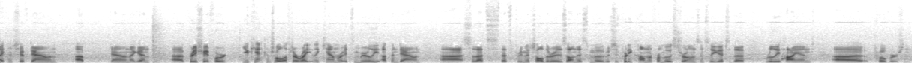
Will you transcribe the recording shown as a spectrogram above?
I can shift down, up, down, again, uh, pretty straightforward. You can't control left or right in the camera, it's merely up and down. Uh, so that's, that's pretty much all there is on this mode, which is pretty common for most drones until you get to the really high-end uh, pro versions.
